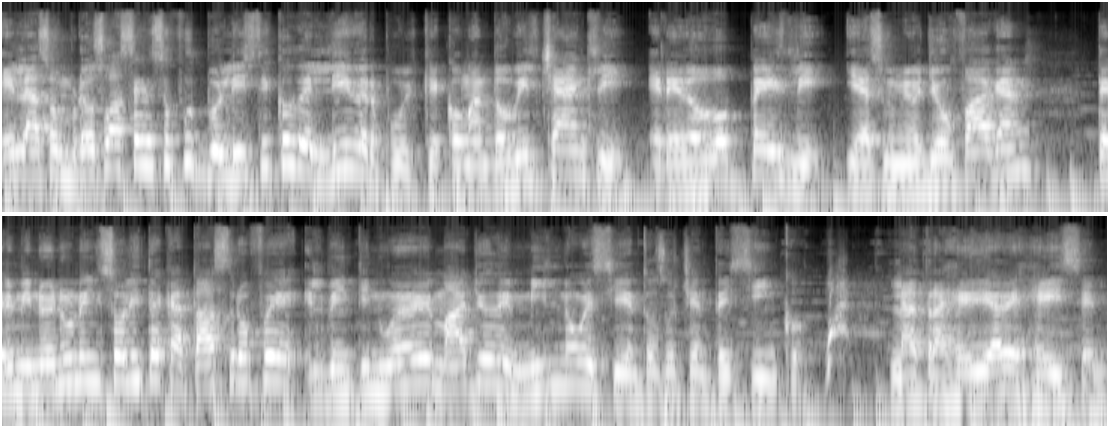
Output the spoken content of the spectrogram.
El asombroso ascenso futbolístico del Liverpool que comandó Bill Shankly, heredó Bob Paisley y asumió Joe Fagan terminó en una insólita catástrofe el 29 de mayo de 1985. La tragedia de Hazel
